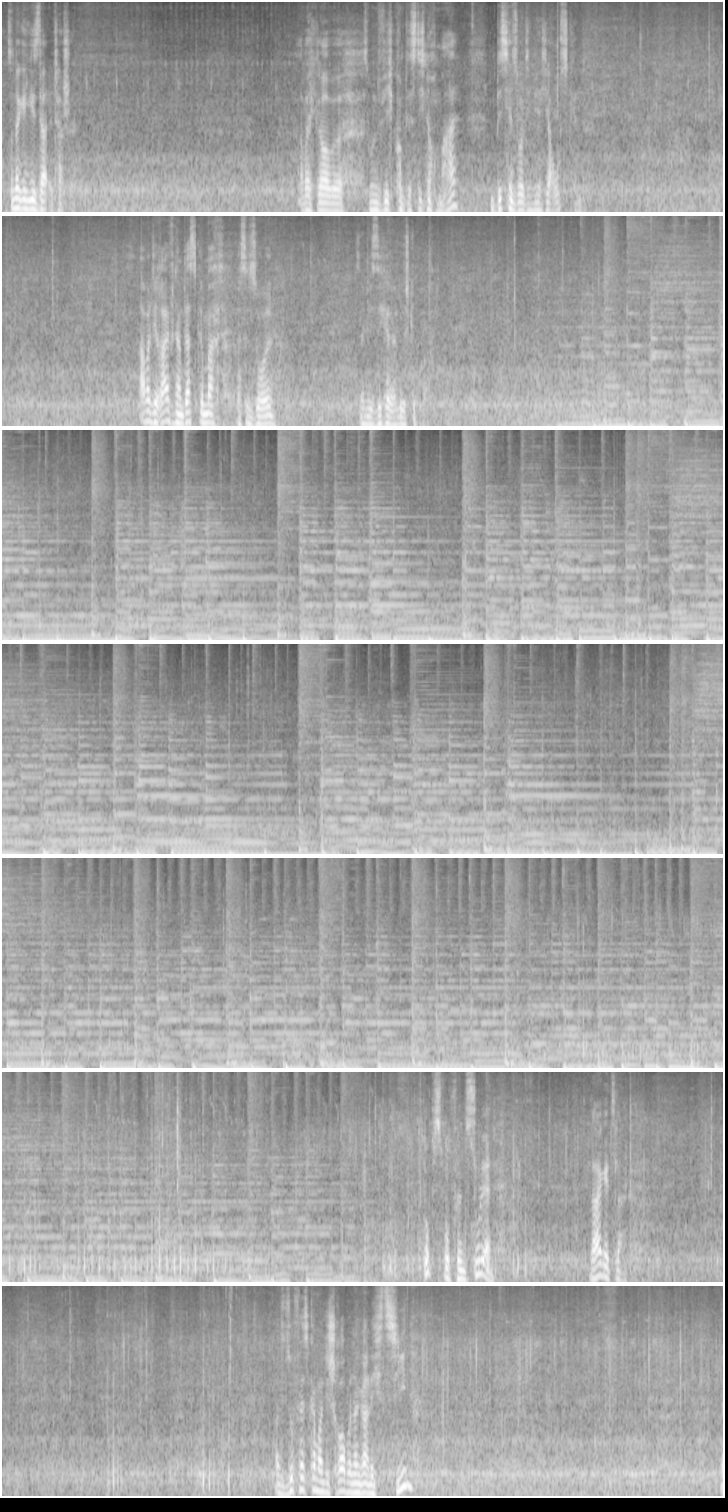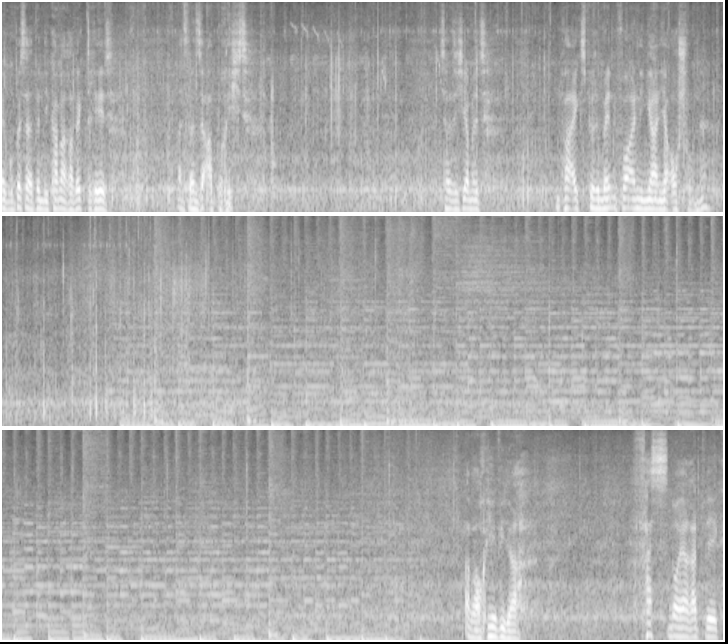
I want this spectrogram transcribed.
sondern gegen die Satteltasche. Aber ich glaube, so ein Weg kommt jetzt nicht nochmal. Ein bisschen sollte ich mich hier auskennen. Aber die Reifen haben das gemacht, was sie sollen. Sind die sicher da durchgebracht. Ups, wo filmst du denn? Da geht's lang. Also so fest kann man die Schraube dann gar nicht ziehen. Na gut, besser, wenn die Kamera wegdreht, als wenn sie abbricht. Das hatte ich ja mit ein paar Experimenten vor einigen Jahren ja auch schon. Ne? Aber auch hier wieder fast neuer Radweg.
